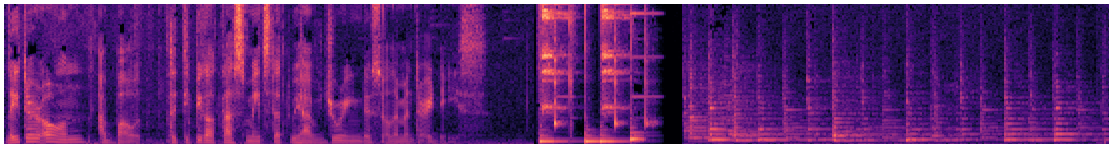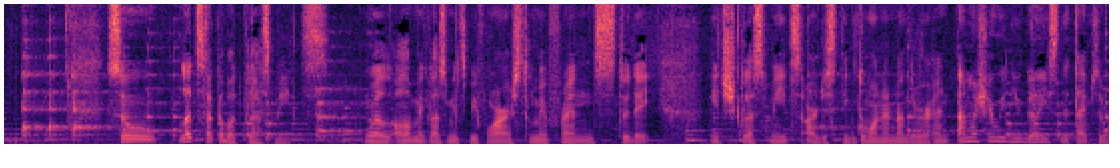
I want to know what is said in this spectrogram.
later on about the typical classmates that we have during these elementary days. So, let's talk about classmates. Well, all of my classmates before are still my friends today. Each classmates are distinct to one another, and I'm gonna share with you guys the types of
